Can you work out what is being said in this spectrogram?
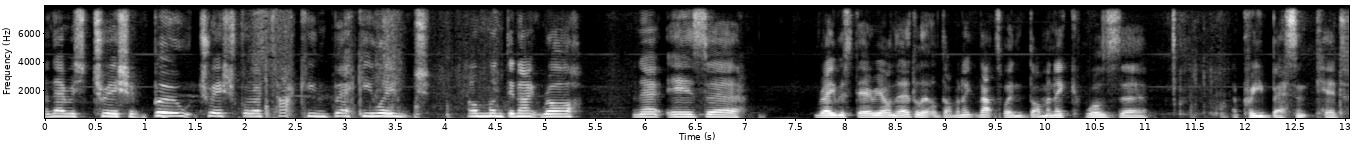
And there is Trish. Boo! Trish for attacking Becky Lynch on Monday Night Raw. And there is uh, Rey Mysterio. And there's a little Dominic. That's when Dominic was uh, a pubescent kid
